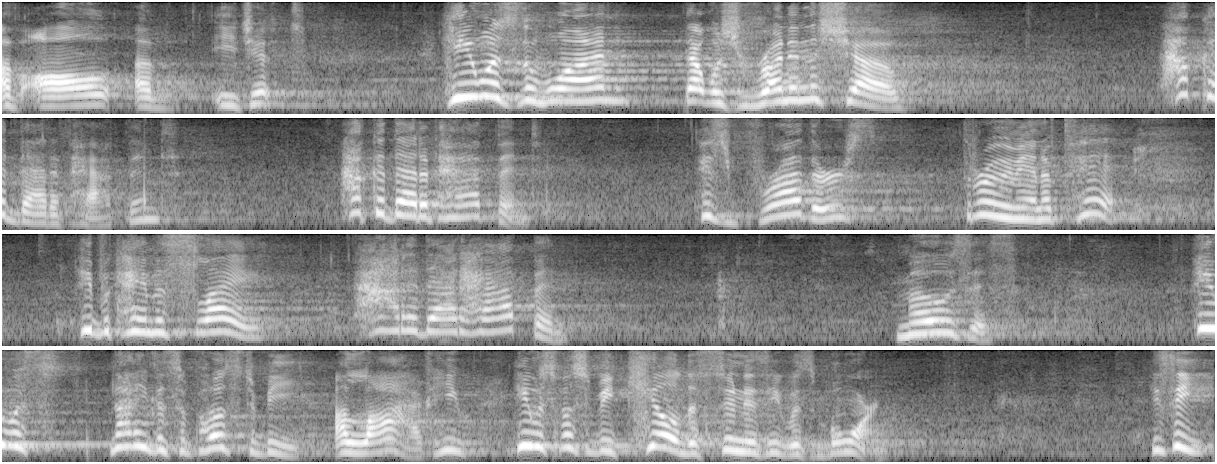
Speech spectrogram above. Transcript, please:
of all of Egypt? He was the one that was running the show. How could that have happened? How could that have happened? His brothers threw him in a pit. He became a slave. How did that happen? Moses, he was not even supposed to be alive. He, he was supposed to be killed as soon as he was born. You see,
